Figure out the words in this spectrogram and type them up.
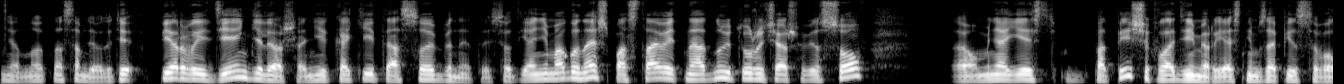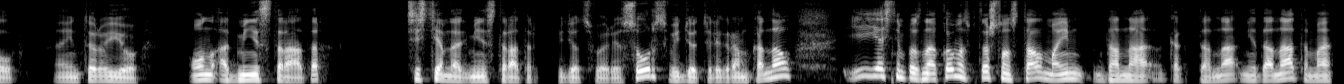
Не, ну это на самом деле, вот эти первые деньги, Леш, они какие-то особенные. То есть вот я не могу, знаешь, поставить на одну и ту же чашу весов. Э, у меня есть подписчик Владимир, я с ним записывал э, интервью. Он администратор, системный администратор ведет свой ресурс, ведет телеграм-канал, и я с ним познакомился, потому что он стал моим дона... как дона... не донатом, а...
